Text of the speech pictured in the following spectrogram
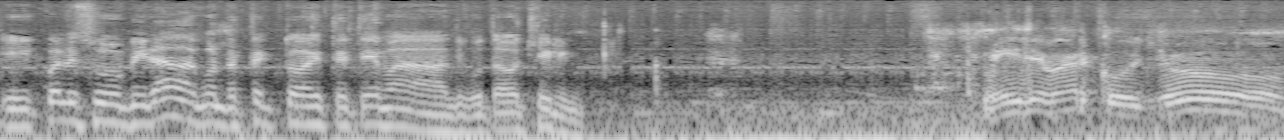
¿Y cuál es su mirada con respecto a este tema, diputado Chilling? Mire, Marco, yo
